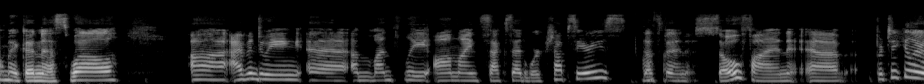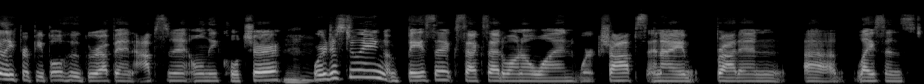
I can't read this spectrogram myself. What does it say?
Oh my goodness. Well, uh, I've been doing a, a monthly online sex ed workshop series. That's Awesome. been so fun, uh, particularly for people who grew up in abstinent only culture. Mm. We're just doing basic sex ed 101 workshops, and I brought in a licensed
